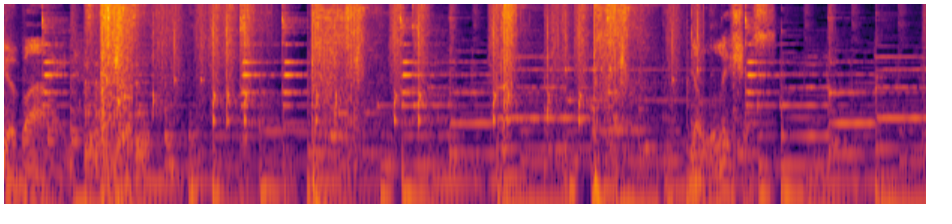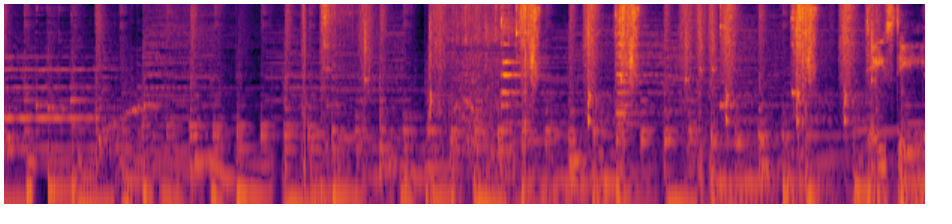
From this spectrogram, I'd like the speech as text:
Divine. Delicious. Tasty.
